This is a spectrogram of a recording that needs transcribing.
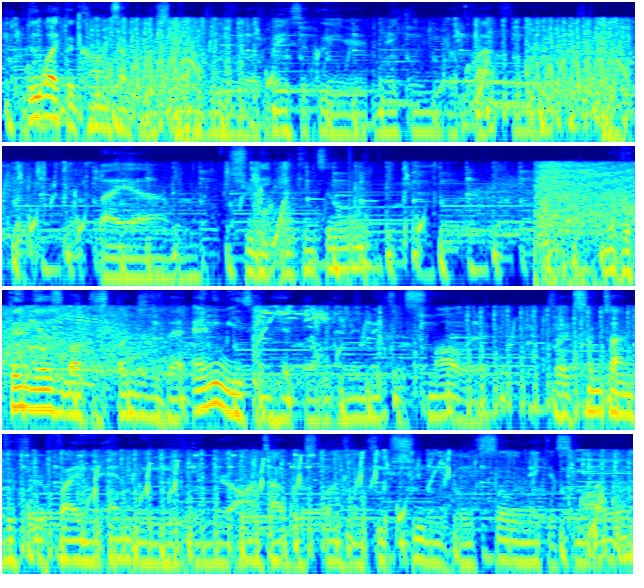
I do like the concept of the game. Basically, you're making the platform by um, shooting ink into them. But the thing is about the sponges is that enemies can hit them and it makes it smaller. So like sometimes if you're fighting an enemy and you're on top of the sponge and you keep shooting it, they slowly make it smaller,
